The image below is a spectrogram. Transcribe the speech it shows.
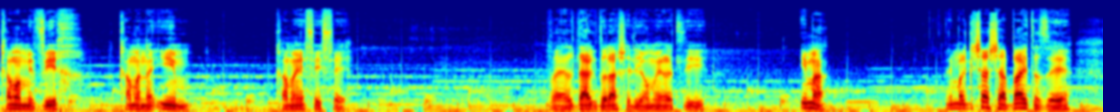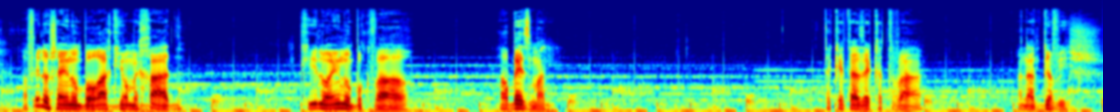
כמה מביך, כמה נעים, כמה יפהפה. והילדה הגדולה שלי אומרת לי, אמא, אני מרגישה שהבית הזה, אפילו שהיינו בו רק יום אחד, כאילו היינו בו כבר הרבה זמן. את הקטע הזה כתבה ענת גביש.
